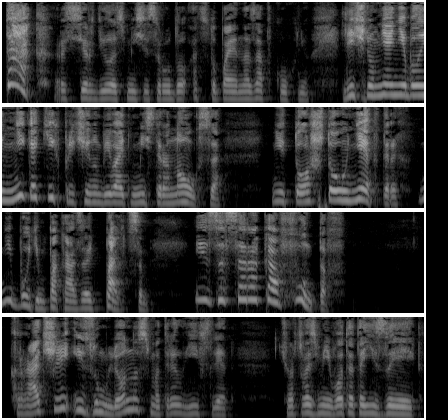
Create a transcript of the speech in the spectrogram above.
так!» — рассердилась миссис Рудл, отступая назад в кухню. «Лично у меня не было никаких причин убивать мистера Ноукса. Не то, что у некоторых, не будем показывать пальцем, из-за сорока фунтов». Крачли изумленно смотрел ей вслед. «Черт возьми, вот это язык!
